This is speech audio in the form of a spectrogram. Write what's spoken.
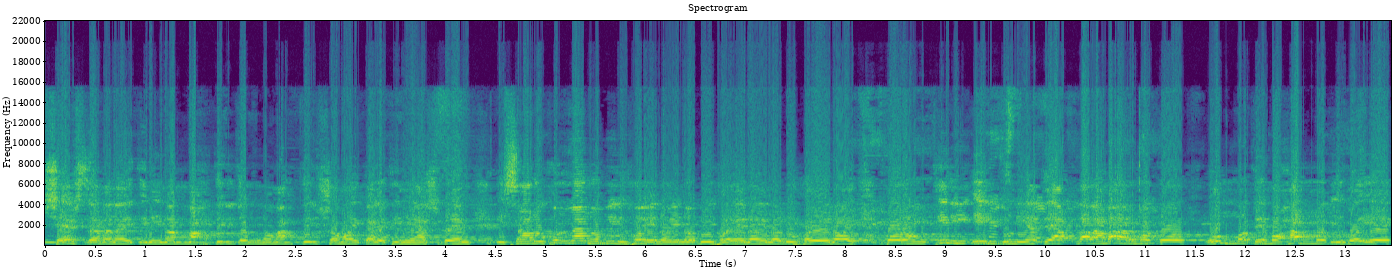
শেষ জামানায় তিনি ইমাম মাহদির জন্য মাহদির সময়কালে তিনি আসবেন। ঈসা রুহুল্লাহ নবী হয়ে নয় নবী হয়ে নয় নবী হয়ে নয়। বরং তিনি এই দুনিয়াতে আপনার আমার মতো উম্মতে মোহাম্মদী হয়ে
